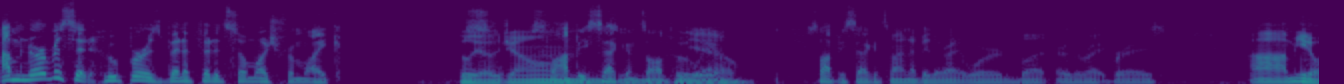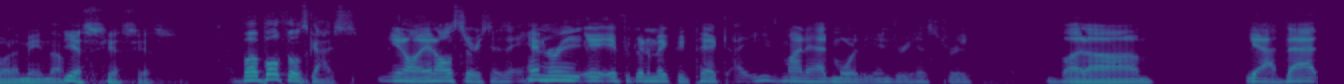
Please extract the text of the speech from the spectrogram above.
I'm nervous that Hooper has benefited so much from like Julio sl- Jones, sloppy seconds and- off Julio. Sloppy seconds might not be the right word, but or the right phrase. Um, you know what I mean, though. Yes, yes, yes. But both those guys, you know, in all seriousness, Henry, if you're going to make me pick, he's might have had more of the injury history, but um, yeah, that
